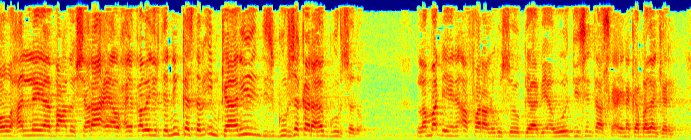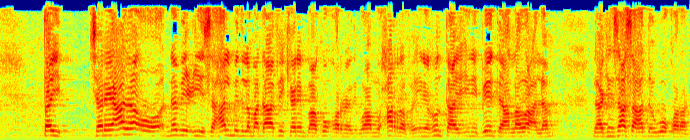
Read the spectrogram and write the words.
oo waxaa leeyahay bacdu sharaacica waxay qaban jirtay nin kastaba imkaaniyad intiis guursan karaa ha guursado. Lama dhihin afara lagu soo gaabi awooddiisa intaas ayna ka badan karin. Ayib shareecada oo nebi ciise hal mid lama dhaafi karin baa ku qornay waa muxarafa inay run tahay inay been tahay allahu aclam laakiin saasaa hadda ugu qoran.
